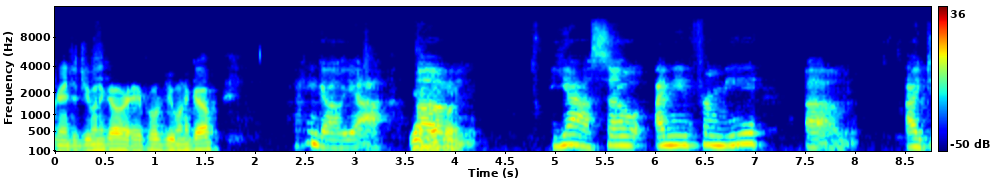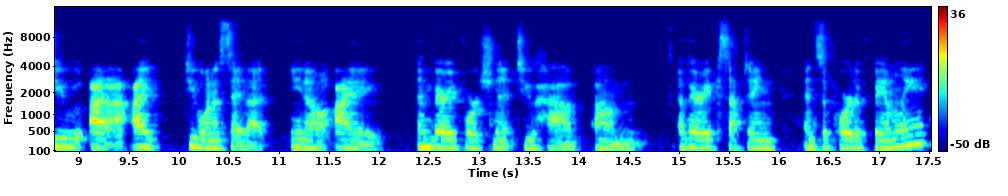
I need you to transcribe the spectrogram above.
Grant, did you want to go or April, do you want to go? I can go, yeah. Yeah, um, yeah, so I mean for me, um, I do I, I do want to say that, you know, I am very fortunate to have um, a very accepting and supportive family.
